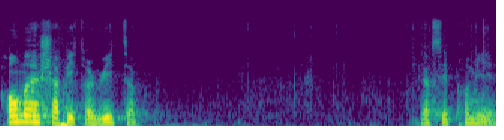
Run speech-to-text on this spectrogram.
Romains chapitre 8, verset 1er.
